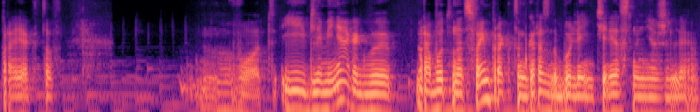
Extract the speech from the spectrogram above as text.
проектов. Вот. И для меня как бы работа над своим проектом гораздо более интересна, нежели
